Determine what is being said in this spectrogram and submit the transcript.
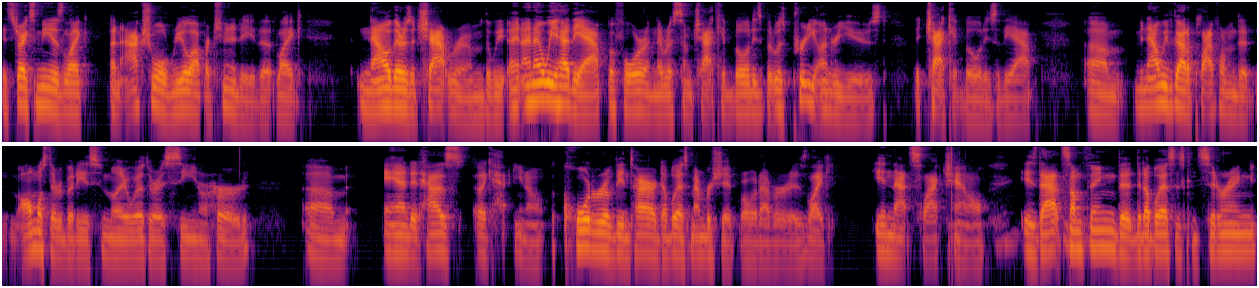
it strikes me as like an actual real opportunity that like now there's a chat room that we. And I know we had the app before and there was some chat capabilities, but it was pretty underused. The chat capabilities of the app. Um, but now we've got a platform that almost everybody is familiar with or has seen or heard. Um, and it has like you know a quarter of the entire AAS membership or whatever is like in that Slack channel. Is that something that the AAS is considering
